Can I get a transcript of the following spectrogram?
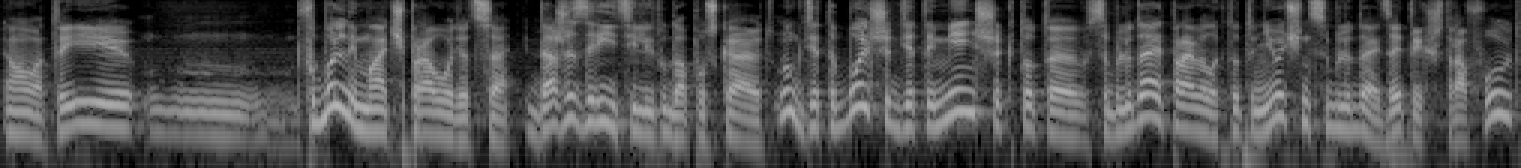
Вот, и футбольные матчи проводятся, даже зрители туда пускают. Ну, где-то больше, где-то меньше, кто-то соблюдает правила, кто-то не очень соблюдает. За это их штрафуют.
